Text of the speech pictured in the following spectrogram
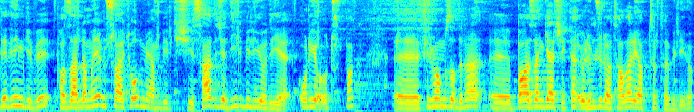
dediğim gibi pazarlamaya müsait olmayan bir kişiyi sadece dil biliyor diye oraya oturtmak firmamız adına bazen gerçekten ölümcül hatalar yaptırtabiliyor.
